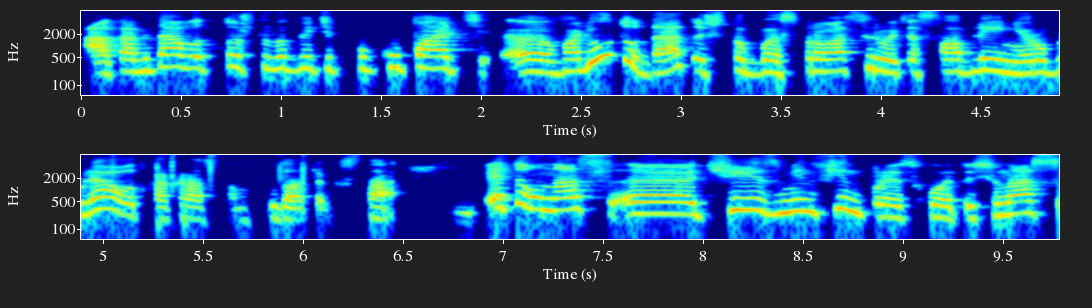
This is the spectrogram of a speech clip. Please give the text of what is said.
А когда вот то, что вы говорите, покупать э, валюту, да, то есть чтобы спровоцировать ослабление рубля, вот как раз там куда-то к 100, это у нас э, через Минфин происходит. То есть у нас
